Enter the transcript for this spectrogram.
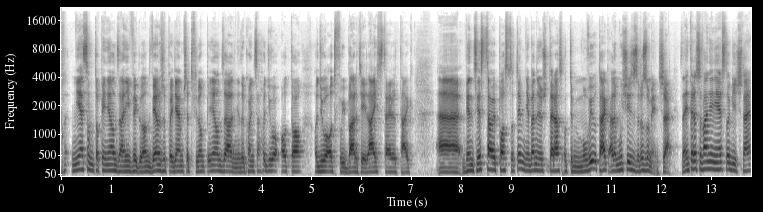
nie są to pieniądze ani wygląd. Wiem, że powiedziałem przed chwilą pieniądze, ale nie do końca chodziło o to. Chodziło o Twój bardziej lifestyle, tak? E, więc jest cały post o tym, nie będę już teraz o tym mówił, tak, ale musisz zrozumieć, że zainteresowanie nie jest logiczne,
